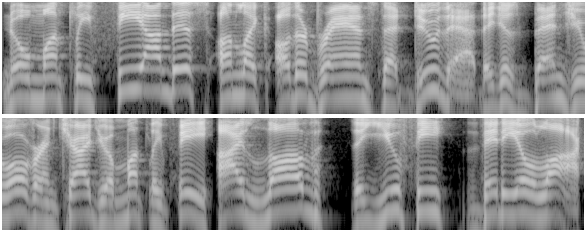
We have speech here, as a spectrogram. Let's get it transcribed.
No monthly fee on this, unlike other brands that do that. They just bend you over and charge you a monthly fee. I love the Eufy Video Lock.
